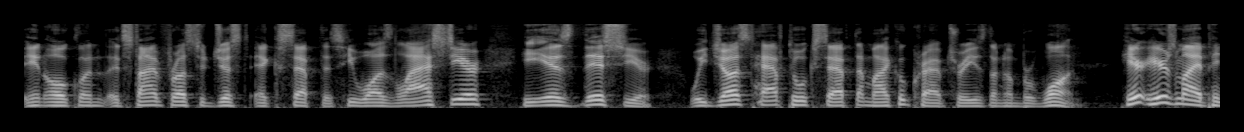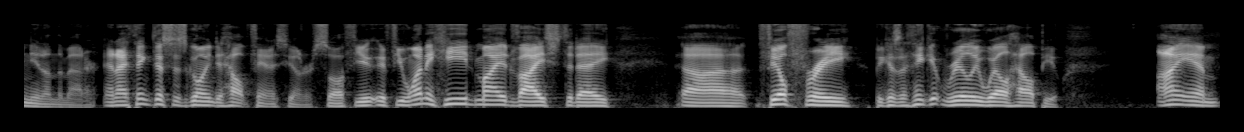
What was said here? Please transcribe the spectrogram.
in Oakland. It's time for us to just accept this. He was last year. He is this year. We just have to accept that Michael Crabtree is the number one. Here, here's my opinion on the matter, and I think this is going to help fantasy owners. So if you if you want to heed my advice today, uh, feel free because I think it really will help you. I am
